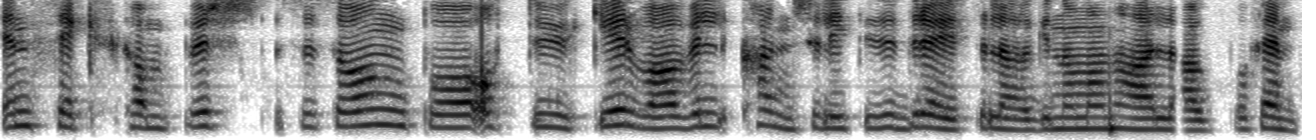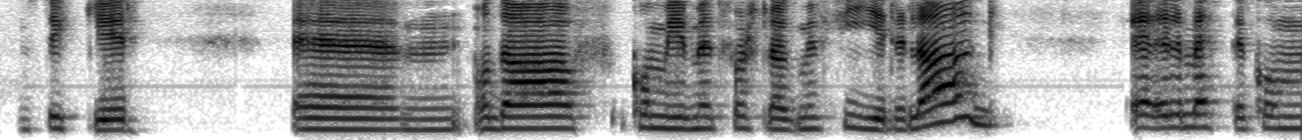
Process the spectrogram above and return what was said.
en sekskampers sesong på åtte uker var vel kanskje litt i det drøyeste laget når man har lag på 15 stykker. Um, og da kom vi med et forslag med fire lag. Eller Mette kom,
